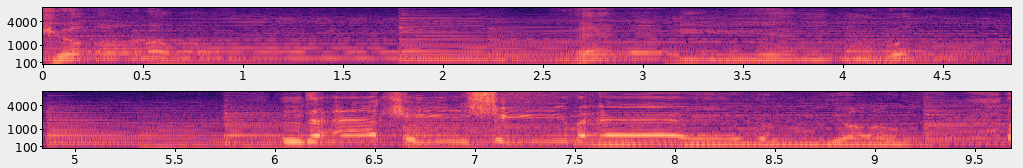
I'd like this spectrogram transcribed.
今日の永遠を抱きしめるよ。お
